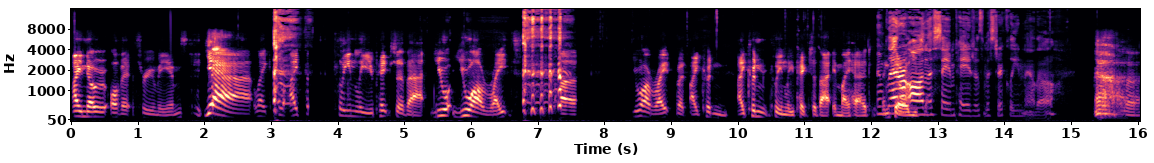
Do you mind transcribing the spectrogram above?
I know of it through memes. Yeah, like so I could cleanly picture that. You you are right. uh, you are right, but I couldn't I couldn't cleanly picture that in my head I'm glad until we're on the same page as Mr. Clean now, though. I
